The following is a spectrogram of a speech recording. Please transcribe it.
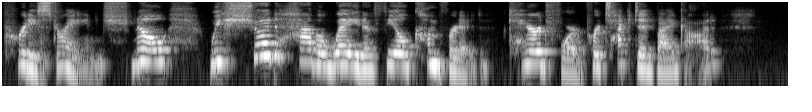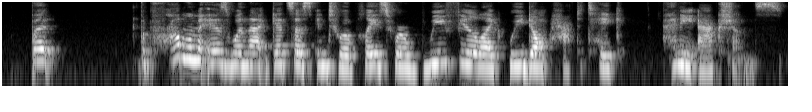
pretty strange. No, we should have a way to feel comforted, cared for, protected by God. But the problem is when that gets us into a place where we feel like we don't have to take any actions.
